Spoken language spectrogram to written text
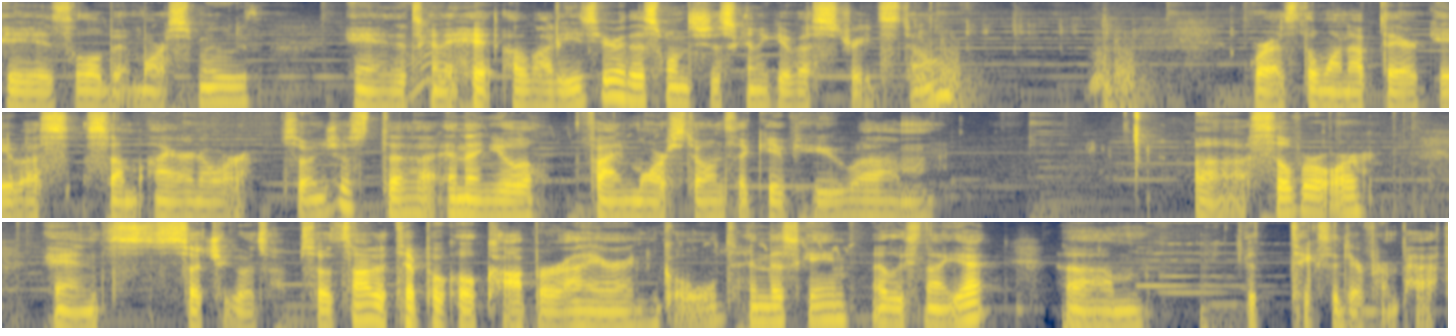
is a little bit more smooth and it's going to hit a lot easier. This one's just going to give us straight stone, whereas the one up there gave us some iron ore. So just, uh, and then you'll find more stones that give you um, uh, silver ore, and such it goes up. So it's not a typical copper, iron, gold in this game, at least not yet. Um, it takes a different path.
